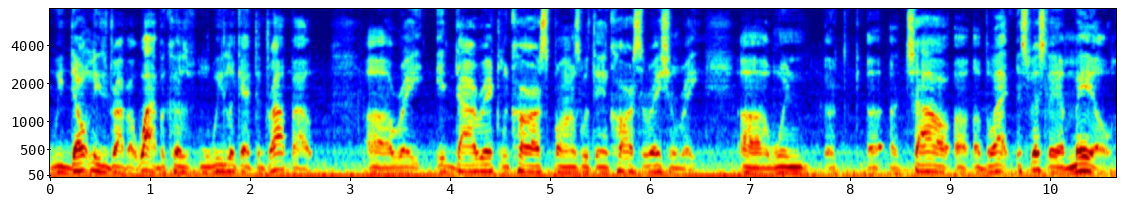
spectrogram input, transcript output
we don't need to drop out. Why? Because when we look at the dropout uh, rate, it directly corresponds with the incarceration rate. Uh, when a, a, a child, a, a black, especially a male,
